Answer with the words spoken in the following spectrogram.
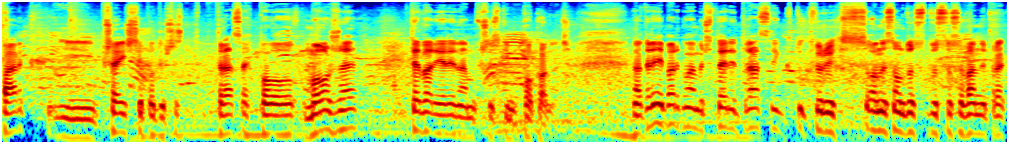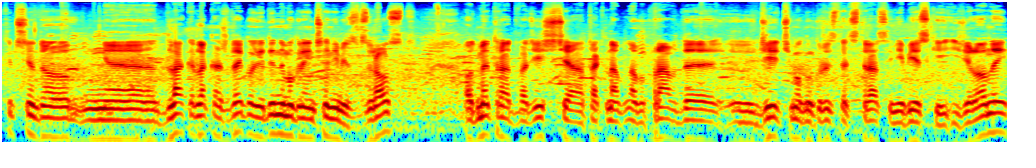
Park i przejście po tych wszystkich trasach pomoże te bariery nam wszystkim pokonać. Na terenie parku mamy cztery trasy, któ- których one są dos- dostosowane praktycznie do, e, dla, dla każdego. Jedynym ograniczeniem jest wzrost. Od metra 20 tak na, naprawdę y, dzieci mogą korzystać z trasy niebieskiej i zielonej,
